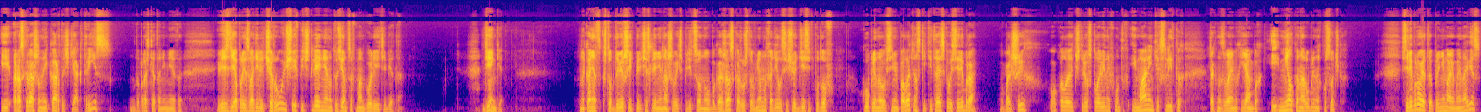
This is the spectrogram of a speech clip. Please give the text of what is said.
и раскрашенные карточки актрис, да простят они мне это, везде производили чарующее впечатление на туземцев Монголии и Тибета. Деньги. Наконец, чтобы довершить перечисление нашего экспедиционного багажа, скажу, что в нем находилось еще 10 пудов купленного в Семипалатинске китайского серебра, в больших, около 4,5 фунтов, и маленьких слитках, так называемых ямбах, и мелко нарубленных кусочках. Серебро это, принимаемое на вес,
